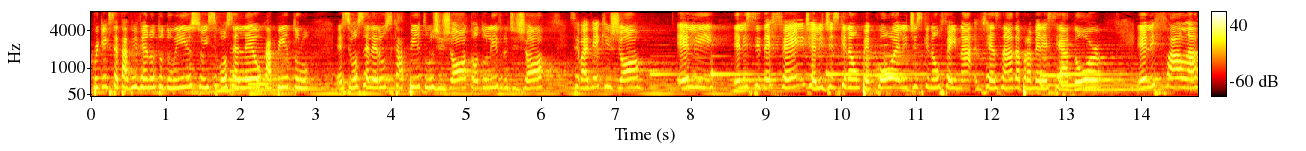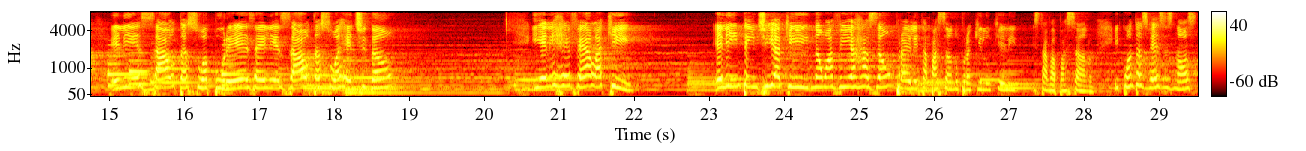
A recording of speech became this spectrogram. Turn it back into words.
Por que, que você está vivendo tudo isso? E se você ler o capítulo, eh, se você ler os capítulos de Jó, todo o livro de Jó, você vai ver que Jó ele, ele se defende, ele diz que não pecou, ele diz que não fez, fez nada para merecer a dor. Ele fala, ele exalta a sua pureza, ele exalta a sua retidão. E ele revela que ele entendia que não havia razão para ele estar tá passando por aquilo que ele estava passando. E quantas vezes nós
